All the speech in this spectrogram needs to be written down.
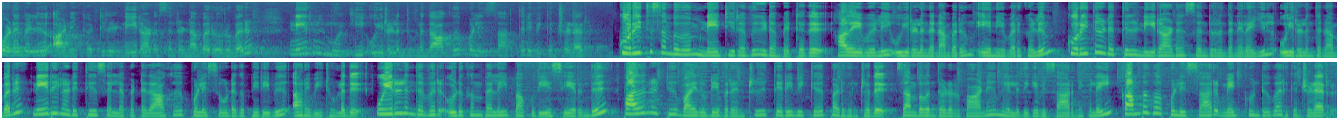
கொடவெளு அணைக்கட்டில் நீராட சென்ற நபர் ஒருவர் நீரில் மூழ்கி உயிரிழந்துள்ளதாக போலீசார் தெரிவிக்கின்றனர். குறித்த சம்பவம் நேற்றிரவு இடம்பெற்றது. அதேவேளை உயிரிழந்த நபரும் ஏனையவர்களும் குறித்த இடத்தில் நீராட சென்றிருந்த நிலையில் உயிரிழந்த நபர் நீரில் அடித்து செல்லப்பட்டதாக போலீஸ் ஊடக பிரிவு அறிவித்துள்ளது. உயிரிழந்தவர் உடுக்கம்பலை பகுதியைச் சேர்ந்து பதினெட்டு வயதுடையவர் என்று தெரிவிக்கப்படுகின்றது. சம்பவம் தொடர்பான மேலதிக விசாரணைகளை கம்பகா போலீசார் மேற்கொண்டு வருகின்றனர்.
